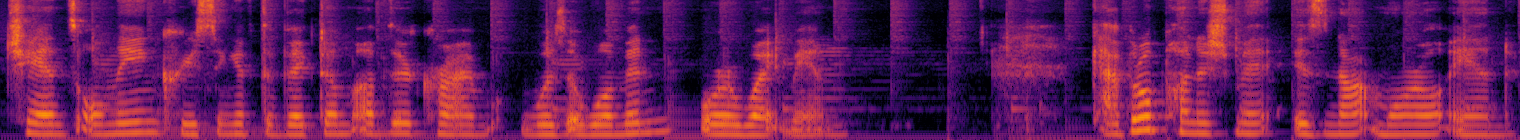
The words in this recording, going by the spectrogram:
chance only increasing if the victim of their crime was a woman or a white man. Capital punishment is not moral and,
